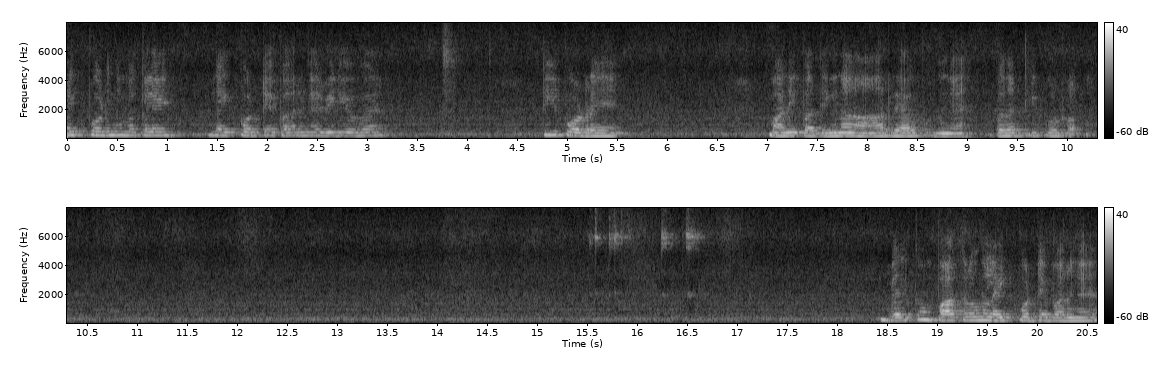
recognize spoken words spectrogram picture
லைக் போடுங்க மக்களே. லைக் போட்டே பாருங்கள் வீடியோவை. டீ போடுறேன். மணி பார்த்தீங்கன்னா ஆறரை ஆக போகுதுங்க. இப்போ தான் டீ போடுறோம். வெல்கம் பார்க்குறவங்க லைக் போட்டே பாருங்கள்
